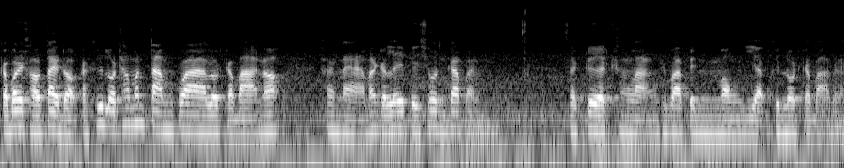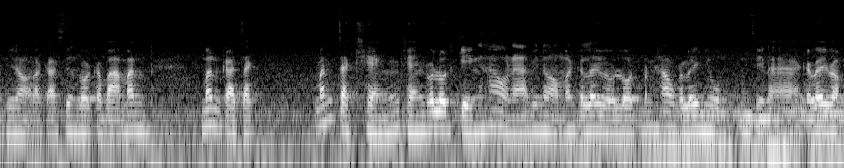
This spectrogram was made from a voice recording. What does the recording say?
ก็บ่ได้เข่าไต่ดอกก็คือรถถ้ามันต่ำกว่ารถกระบะเนาะข้างหน้ามันก็เลยไปชนกับอันสเกิร์ตข้างหลังที่ว่าเป็นมองเหยียบขึ้นรถกระบะไปนะพี่น้องแล้วก็ซึ่งรถกระบะมันมันก็จะมันจะแข็งแข็งก็รถเก๋งเฮ้านะพี่น้องมันก็เลยแบบรถมันเฮ้าก็เลยยุบสินะก็เลยแบบ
